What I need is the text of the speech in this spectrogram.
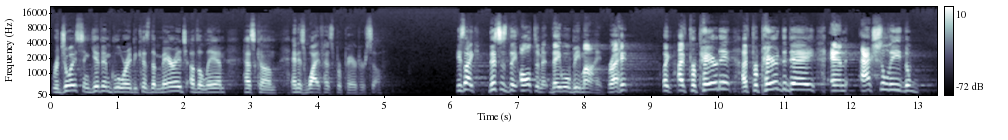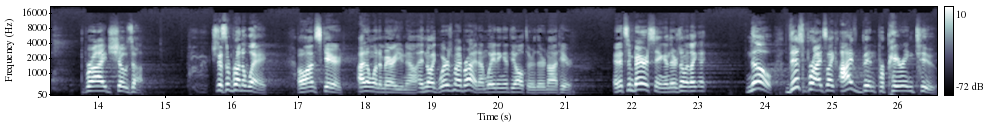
rejoice, and give him glory because the marriage of the Lamb has come and his wife has prepared herself. He's like, This is the ultimate, they will be mine, right? Like, I've prepared it, I've prepared the day, and actually the bride shows up. She doesn't run away. Oh, I'm scared. I don't want to marry you now. And like, where's my bride? I'm waiting at the altar. They're not here. And it's embarrassing. And there's no like, no, this bride's like, I've been preparing too.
